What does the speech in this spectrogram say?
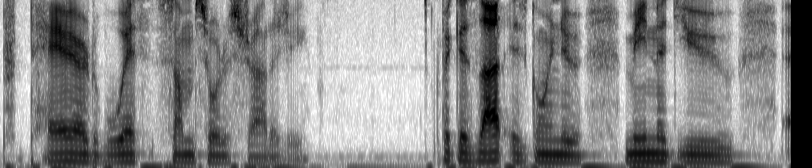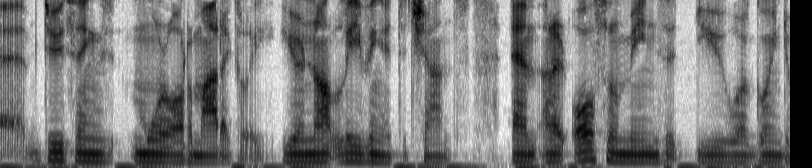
prepared with some sort of strategy because that is going to mean that you uh, do things more automatically. You're not leaving it to chance. Um, and it also means that you are going to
